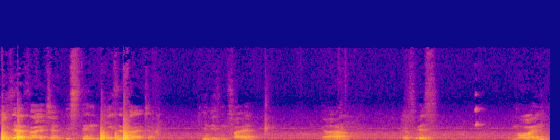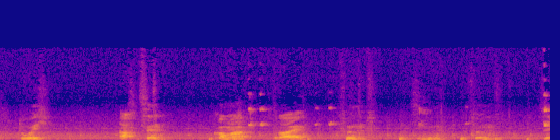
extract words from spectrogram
dieser Seite ist denn diese Seite? In diesem Fall, ja, das ist 9 durch 18,3 5, 7, 5, 6.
